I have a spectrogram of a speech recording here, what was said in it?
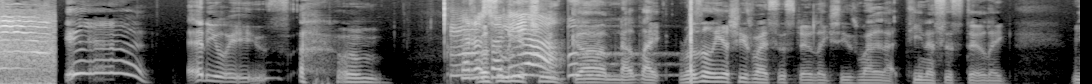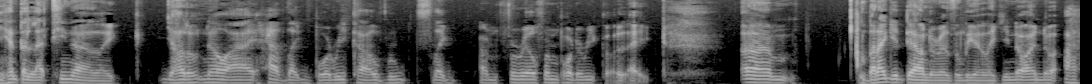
man! yeah! Anyways. Um. Rosalia, Rosalia chewed gum. Not like Rosalia, she's my sister. Like she's my Latina sister. Like mi gente Latina. Like y'all don't know I have like Puerto Rico roots. Like I'm for real from Puerto Rico. Like, um, but I get down to Rosalia. Like you know, I know I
